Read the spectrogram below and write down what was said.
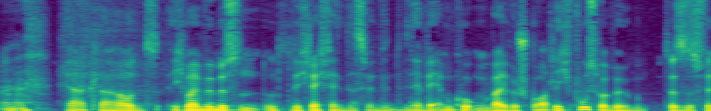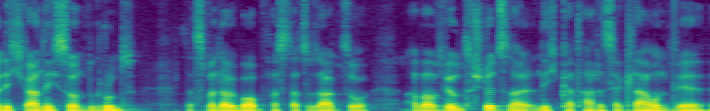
Ja, klar. Und ich meine, wir müssen uns nicht rechtfertigen, dass wir in der WM gucken, weil wir sportlich Fußball mögen. Das ist, finde ich, gar nicht so ein Grund, dass man da überhaupt was dazu sagt. So. Aber wir unterstützen halt nicht Katar, das ist ja klar. Und wir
